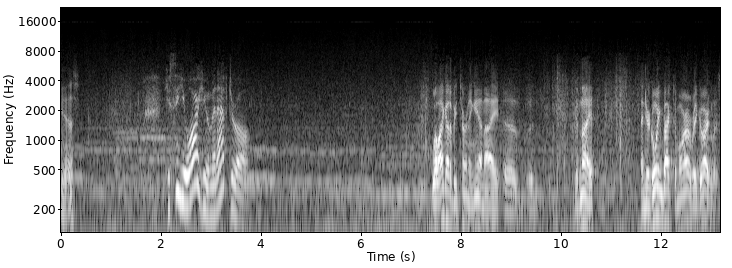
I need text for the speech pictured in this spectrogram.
Yes? You see, you are human after all. Well, I got to be turning in. I, uh, uh, good night. And you're going back tomorrow regardless.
